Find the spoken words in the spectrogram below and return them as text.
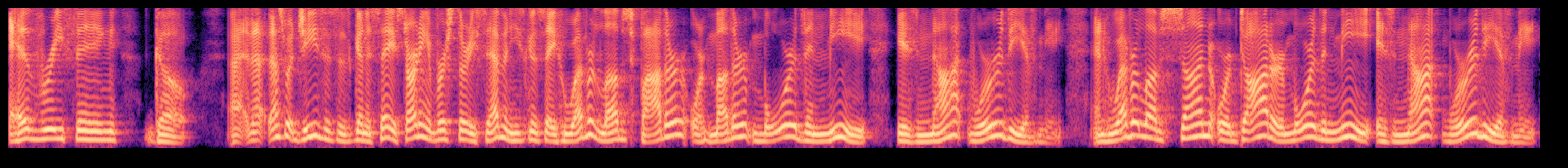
everything go. Uh, that, that's what Jesus is going to say. Starting at verse 37, he's going to say, Whoever loves father or mother more than me is not worthy of me. And whoever loves son or daughter more than me is not worthy of me.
